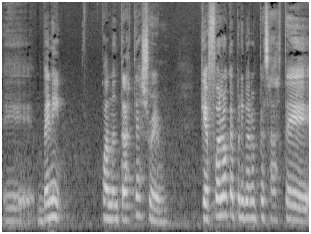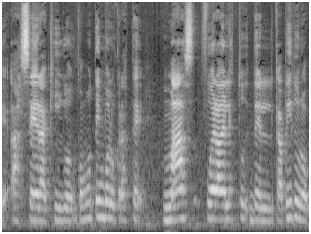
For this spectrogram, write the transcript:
Eh, Benny, cuando entraste a Shrimp, ¿qué fue lo que primero empezaste a hacer aquí? ¿Cómo te involucraste más fuera del, del capítulo,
